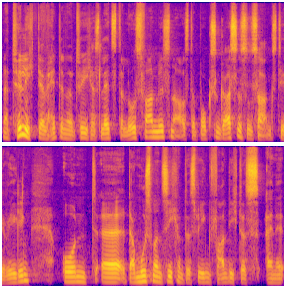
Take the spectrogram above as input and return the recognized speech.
natürlich, der hätte natürlich als letzter losfahren müssen aus der Boxengasse, so sagen es die Regeln. Und äh, da muss man sich, und deswegen fand ich das eine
